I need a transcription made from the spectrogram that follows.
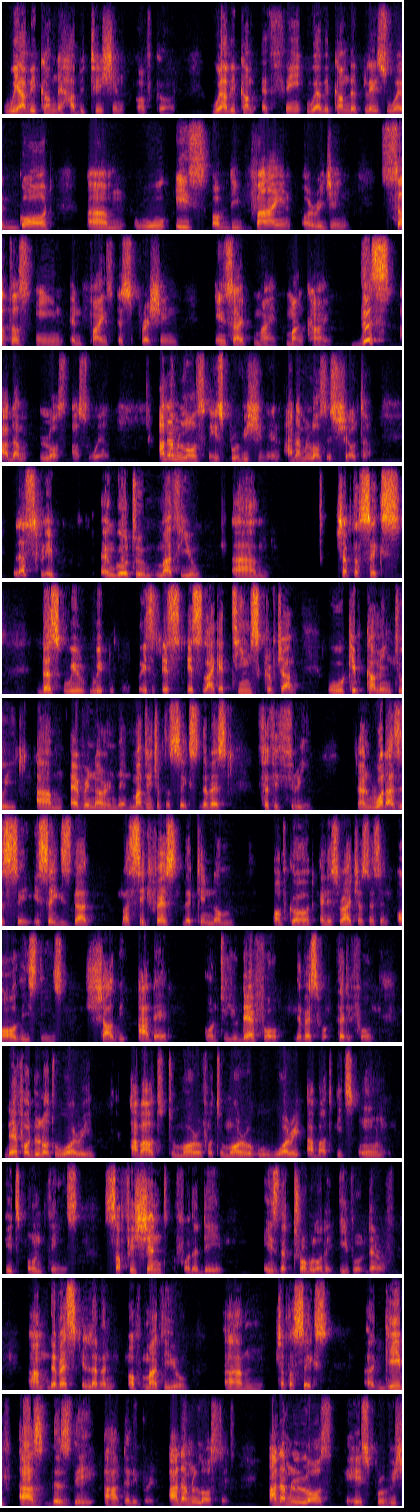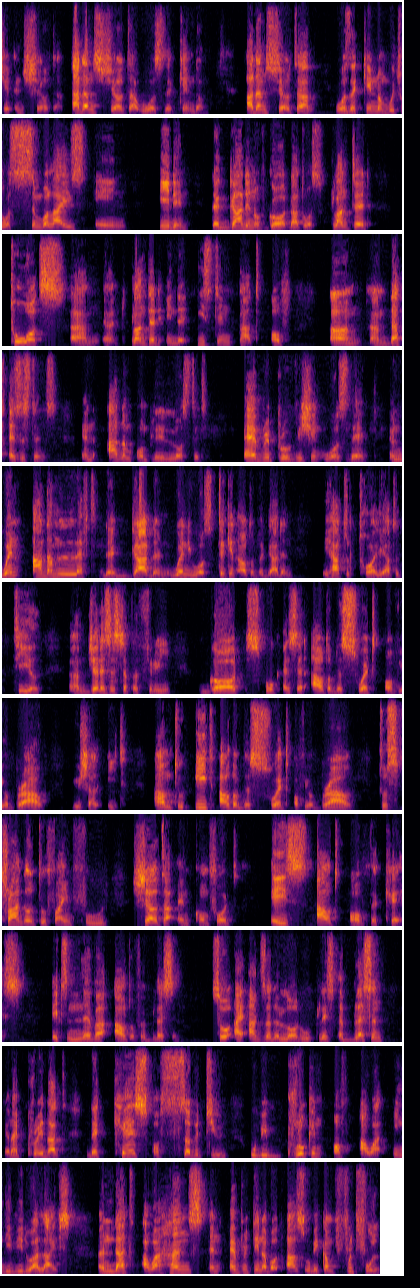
We have become the habitation of God we have become a thing, we have become the place where God, um, who is of divine origin, settles in and finds expression inside my mankind. This Adam lost as well. Adam lost his provision and Adam lost his shelter. Let's flip and go to Matthew um, chapter 6. This we, we is, is, like a team scripture we will keep coming to it um, every now and then. Matthew chapter 6, the verse 33. And what does it say? It says that, but seek first the kingdom of God and his righteousness, and all these things shall be added unto you. Therefore, the verse 34, therefore do not worry about tomorrow, for tomorrow will worry about its own its own things. Sufficient for the day is the trouble or the evil thereof. Um, the verse 11 of Matthew um, chapter 6. Uh, give us this day our deliberate. Adam lost it. Adam lost his provision and shelter. Adam's shelter was the kingdom. Adam's shelter was a kingdom which was symbolized in Eden. the garden of God that was planted towards, um, uh, planted in the eastern part of um, um, that existence. And Adam completely lost it. Every provision was there. And when Adam left the garden, when he was taken out of the garden, he had to toil, he had to till. Um, Genesis chapter 3, God spoke and said, Out of the sweat of your brow you shall eat. Um, to eat out of the sweat of your brow, to struggle to find food, shelter, and comfort is out of the curse. It's never out of a blessing. So I ask that the Lord will place a blessing, and I pray that the curse of servitude will be broken off our individual lives, and that our hands and everything about us will become fruitful,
